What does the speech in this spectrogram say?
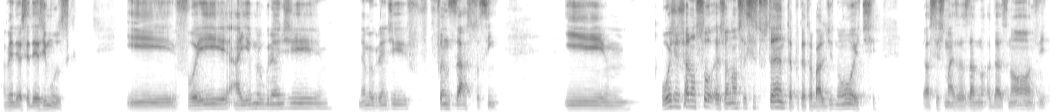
A vender CDs de música. E foi aí o meu grande, né, meu grande fanzaço, assim. E Hoje eu já não sou, eu já não assisto tanta, porque eu trabalho de noite, eu assisto mais as das nove,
